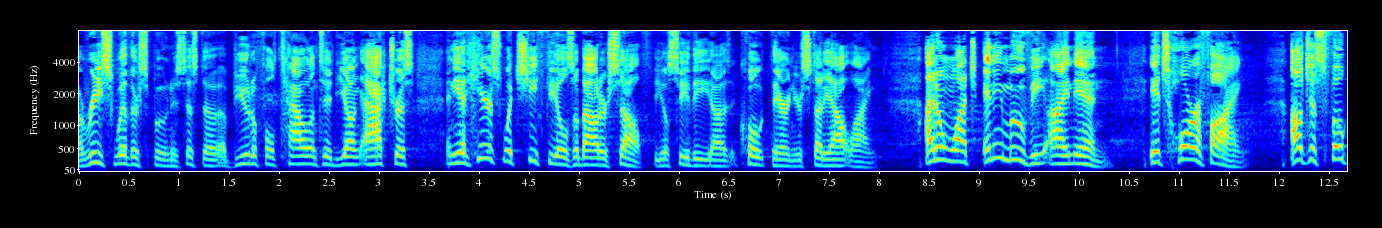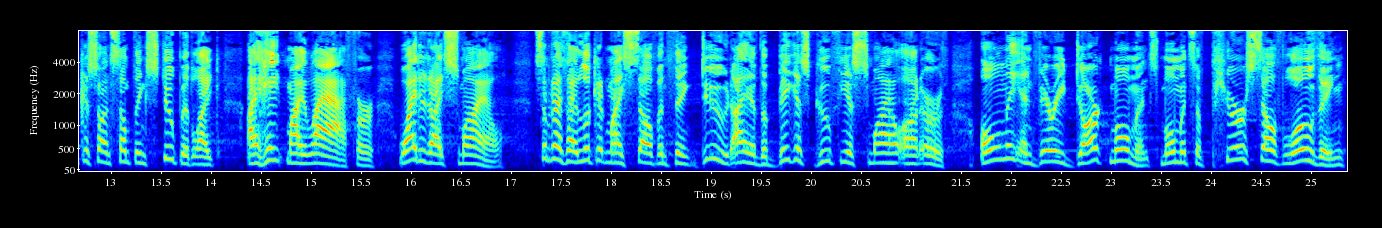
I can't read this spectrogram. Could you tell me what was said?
Uh, Reese Witherspoon is just a, a, beautiful, talented young actress, and yet here's what she feels about herself. You'll see the uh, quote there in your study outline. I don't watch any movie I'm in. It's horrifying. I'll just focus on something stupid like, I hate my laugh, or why did I smile? Sometimes I look at myself and think, dude, I have the biggest, goofiest smile on earth. Only in very dark moments, moments of pure self loathing,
